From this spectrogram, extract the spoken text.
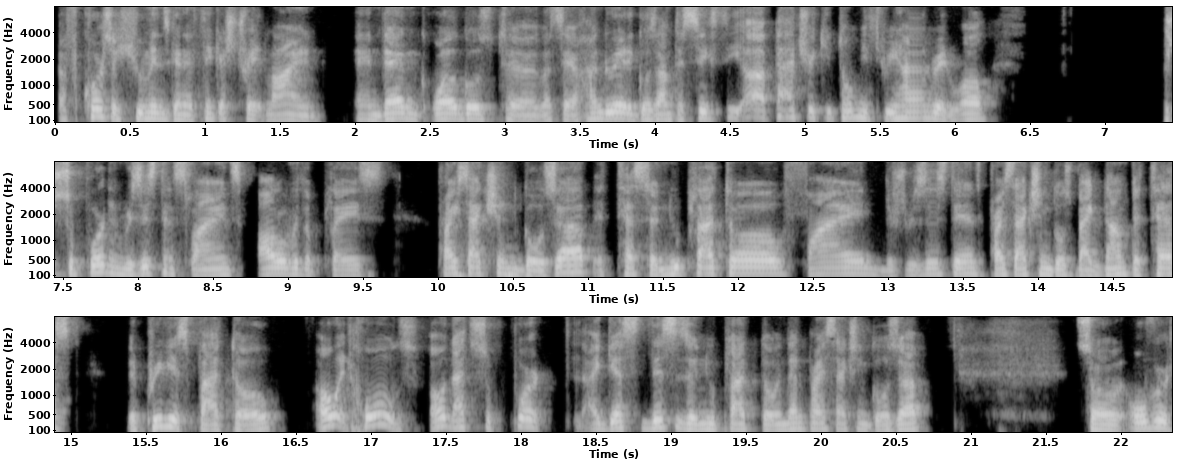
of course, a human's going to think a straight line and then oil goes to let's say 100 it goes down to 60 oh patrick you told me 300 well support and resistance lines all over the place. Price action goes up it tests a new plateau fine there's resistance. Price action goes back down to test the previous plateau. Oh it holds. Oh that's support. I guess this is a new plateau and then price action goes up. So over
